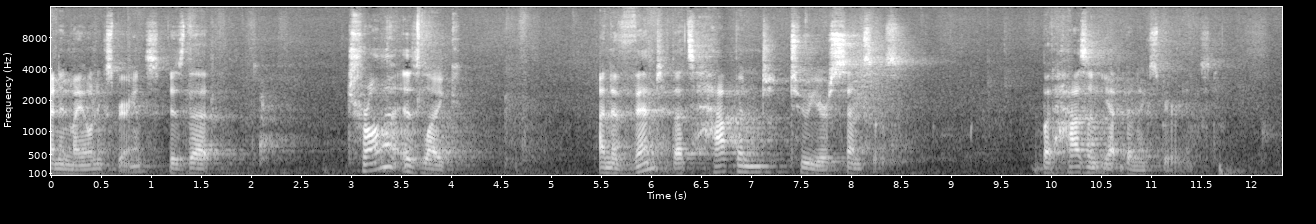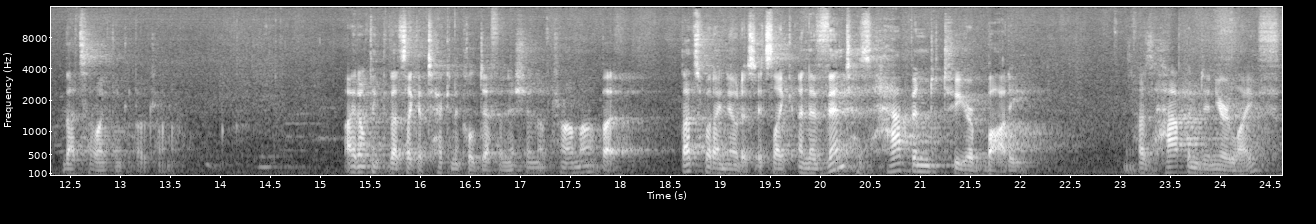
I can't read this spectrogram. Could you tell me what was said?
and in my own experience is that trauma is like an event that's happened to your senses, but hasn't yet been experienced. That's how I think about trauma. I don't think that that's like a technical definition of trauma, but that's what I notice. It's like an event has happened to your body, has happened in your life,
